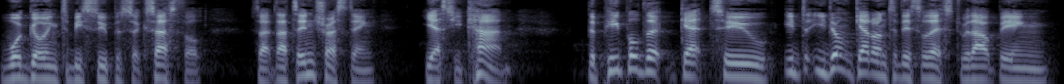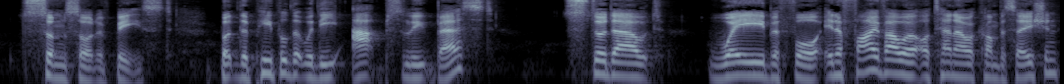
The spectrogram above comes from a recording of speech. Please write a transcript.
were going to be super successful? So that's interesting. Yes, you can. The people that get to, you, you don't get onto this list without being some sort of beast, but the people that were the absolute best stood out way before. In a five hour or 10 hour conversation,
